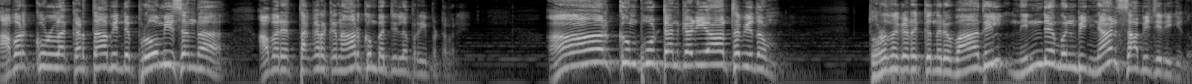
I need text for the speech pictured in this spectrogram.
അവർക്കുള്ള കർത്താവിന്റെ പ്രോമിസ് എന്താ? അവരെ തകർക്കാൻ ആർക്കും പറ്റില്ല പ്രിയപ്പെട്ടവരെ. ആർക്കും പൂട്ടാൻ കഴിയാത്ത വിധം തുറന്നു കിടക്കുന്നൊരു വാതിൽ നിന്റെ മുൻപിൽ ഞാൻ സ്ഥാപിച്ചിരിക്കുന്നു.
